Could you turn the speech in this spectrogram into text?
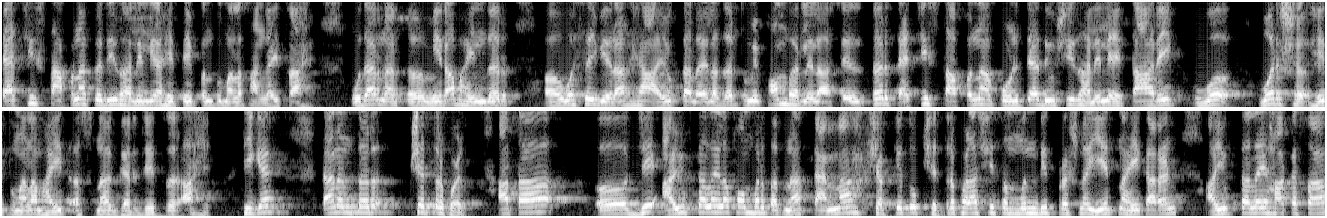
त्याची स्थापना कधी झालेली आहे ते पण तुम्हाला सांगायचं आहे. उदाहरणार्थ मीरा भाईंदर वसई विरार ह्या आयुक्तालयाला जर तुम्ही फॉर्म भरलेला असेल तर त्याची स्थापना कोणत्या दिवशी झालेली आहे तारीख व वर्ष हे तुम्हाला माहीत असणं गरजेचं आहे. ठीक आहे? त्यानंतर क्षेत्रफळ. आता जे आयुक्तालयाला फॉर्म भरतात ना त्यांना शक्यतो क्षेत्रफळाशी संबंधित प्रश्न येत नाही कारण आयुक्तालय हा कसा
